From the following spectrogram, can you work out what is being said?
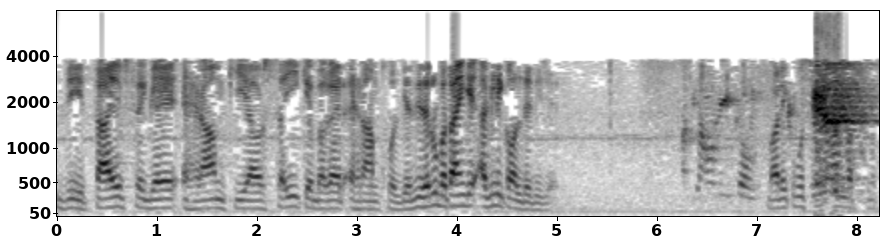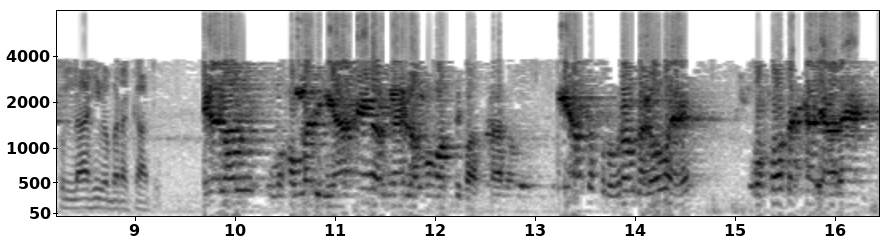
جی طائف سے گئے احرام کیا اور صحیح کے بغیر احرام کھول دیا۔ جی ضرور بتائیں گے اگلی کال دے دیجیے السلام علیکم۔ وعلیکم السلام ورحمۃ اللہ وبرکاتہ۔ میرا نام محمد الیاس ہے اور میں لوگوں سے بات کر رہا ہوں۔ یہ آپ کا پروگرام لگا ہوا ہے۔ بہت اچھا جا رہا ہے۔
